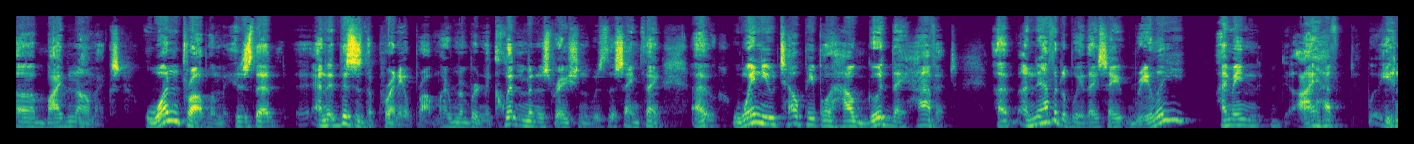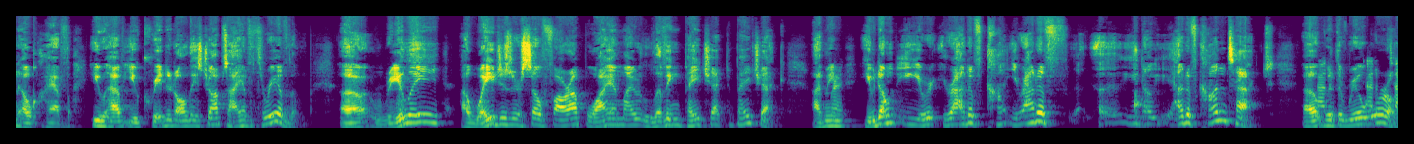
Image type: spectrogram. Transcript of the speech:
uh, Bidenomics. One problem is that, and this is the perennial problem. I remember in the Clinton administration was the same thing. Uh, when you tell people how good they have it, uh, inevitably they say, "Really? I mean, I have, you know, I have you have you created all these jobs. I have three of them. Uh, really? Uh, wages are so far up. Why am I living paycheck to paycheck? I mean, right. you don't. You're you're out of you're out of uh, you know out of contact uh, with of, the real world.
